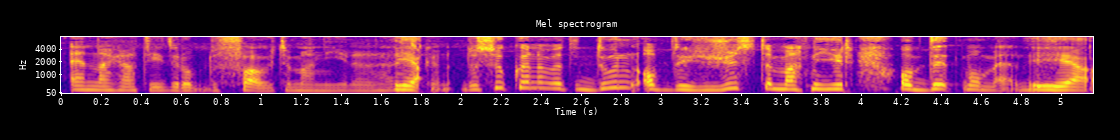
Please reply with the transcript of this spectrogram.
En dan gaat hij er op de foute Mhm. Ja. kunnen. Dus hoe kunnen we het doen op de juiste manier op dit moment? Ja,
